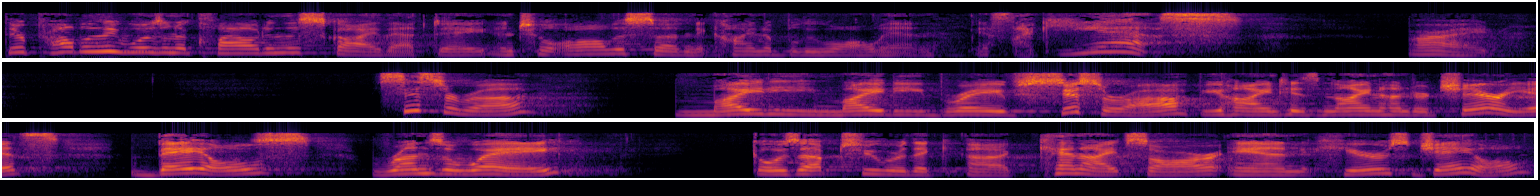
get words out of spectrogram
There probably wasn't a cloud in the sky that day until all of a sudden it kind of blew all in. It's like, yes. All right. Sisera mighty, mighty, brave Sisera behind his 900 chariots, bails, runs away, goes up to where the uh, Kenites are, and here's Jael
